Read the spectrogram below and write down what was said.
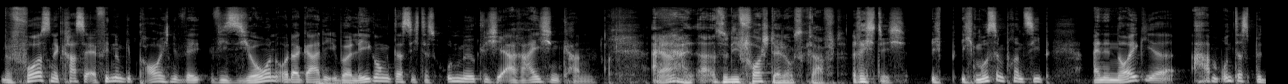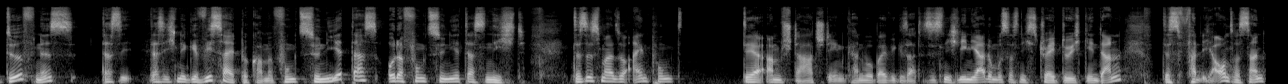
bevor es eine krasse Erfindung gibt, brauche ich eine Vision oder gar die Überlegung, dass ich das Unmögliche erreichen kann. Ja? Ah, also die Vorstellungskraft. Richtig. Ich, ich muss im Prinzip eine Neugier haben und das Bedürfnis, dass ich, dass ich eine Gewissheit bekomme. Funktioniert das oder funktioniert das nicht? Das ist mal so ein Punkt, der am Start stehen kann. Wobei, wie gesagt, es ist nicht linear, du musst das nicht straight durchgehen. Dann, das fand ich auch interessant,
